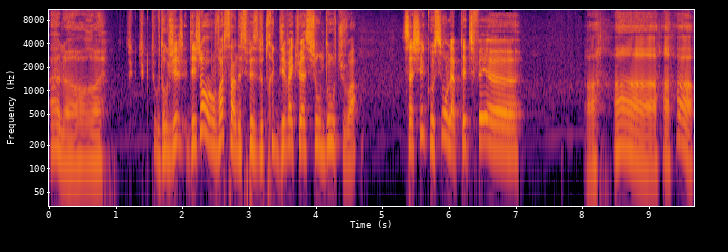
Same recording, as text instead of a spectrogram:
alors... euh, tuc, tuc, tuc. Donc déjà, on voit, c'est un espèce de truc d'évacuation d'eau, tu vois. Sachez qu'aussi, on l'a peut-être fait... euh, Ah, ah, ah, ah.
